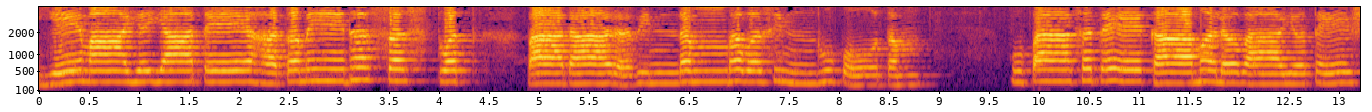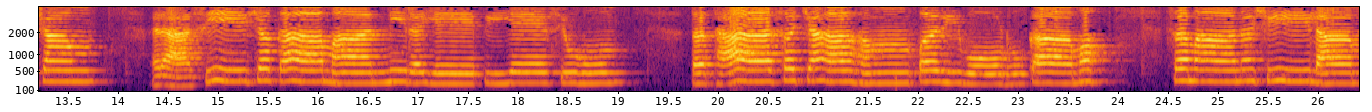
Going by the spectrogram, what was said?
ये माययाते हतमेधसस्त्वत् पादारविन्दम् भव सिन्धुपोतम्। उपासते कामलवाय तेषाम् राशीशकामान्निरयेऽपि ये स्युः तथा स चाहम् परिवोढुकामः समानशीलाम्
